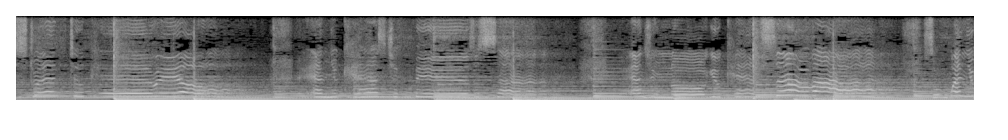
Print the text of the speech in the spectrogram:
strength to carry on, and you cast your fears aside, and you know you can survive. So when you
